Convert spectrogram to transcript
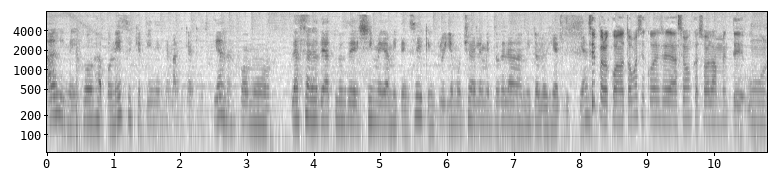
anime y juegos japoneses que tienen temática cristiana, como la saga de Atlus de Shin Megami Tensei, que incluye muchos elementos de la mitología cristiana. Sí, pero cuando tomas en consideración que solamente un,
